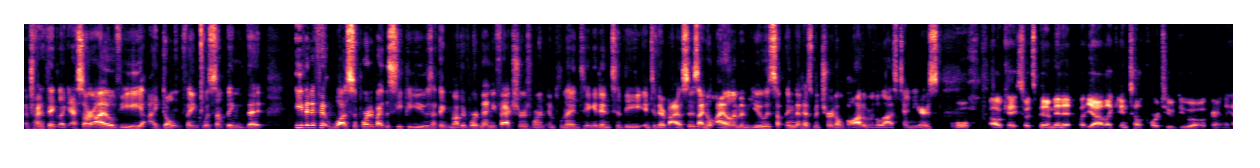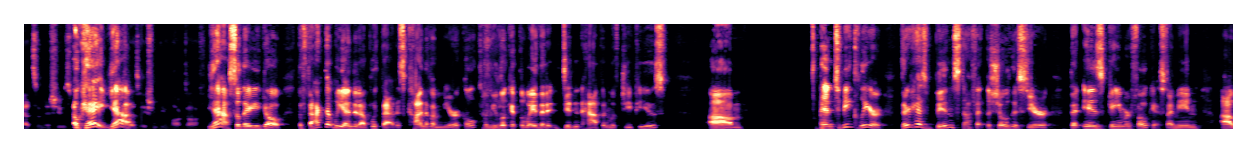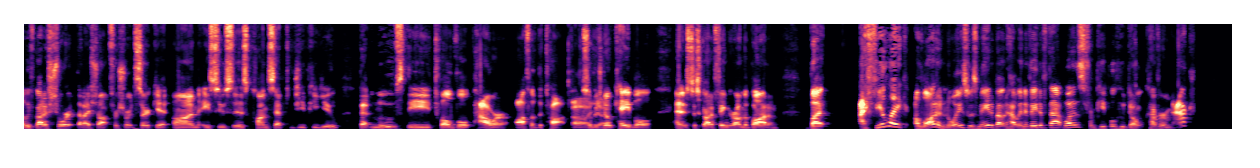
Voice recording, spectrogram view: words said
I'm trying to think like SRIOV, I don't think was something that even if it was supported by the CPUs, I think motherboard manufacturers weren't implementing it into the into their BIOSes. I know IOMMU is something that has matured a lot over the last 10 years. oh, okay. So it's been a minute, but yeah, like Intel Core 2 Duo apparently had some issues. with Okay, yeah. being locked off. Yeah, so there you go. The fact that we ended up with that is kind of a miracle when you look at the way that it didn't happen with GPUs. Um, and to be clear, there has been stuff at the show this year that is gamer focused. I mean, uh, we've got a short that I shot for Short Circuit on Asus's Concept GPU that moves the 12 volt power off of the top. Ah, so there's yeah. no cable and it's just got a finger on the bottom. But I feel like a lot of noise was made about how innovative that was from people who don't cover Mac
